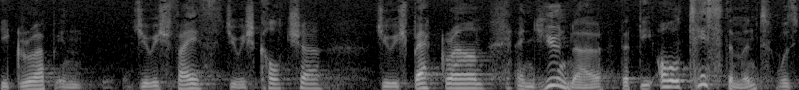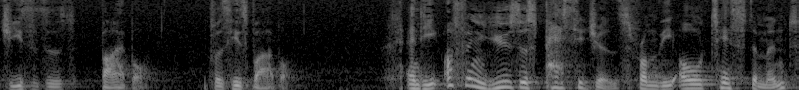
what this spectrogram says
He grew up in Jewish faith, Jewish culture, Jewish background, and you know that the Old Testament was Jesus' Bible. It was his Bible. And he often uses passages from the Old Testament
